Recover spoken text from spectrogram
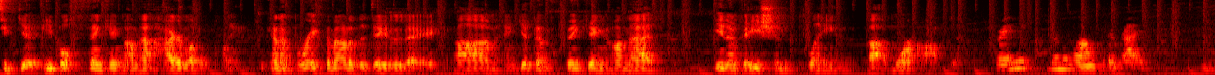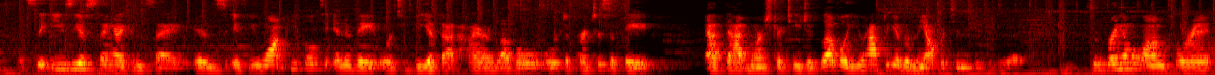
to get people thinking on that higher level plane? Kind of break them out of the day to day and get them thinking on that innovation plane uh, more often. Bring them along for the ride. It's the easiest thing I can say is if you want people to innovate or to be at that higher level or to participate at that more strategic level, you have to give them the opportunity to do it. So bring them along for it,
